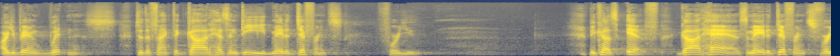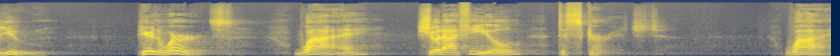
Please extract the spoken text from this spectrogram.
Are you bearing witness to the fact that God has indeed made a difference for you? Because if God has made a difference for you, Hear the words. Why should I feel discouraged? Why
